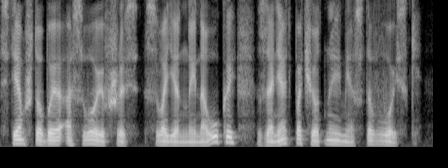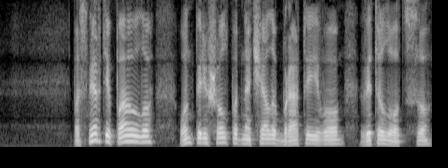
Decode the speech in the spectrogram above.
с тем, чтобы, освоившись с военной наукой, занять почетное место в войске. По смерти Пауло он перешел под начало брата его Вителоццо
